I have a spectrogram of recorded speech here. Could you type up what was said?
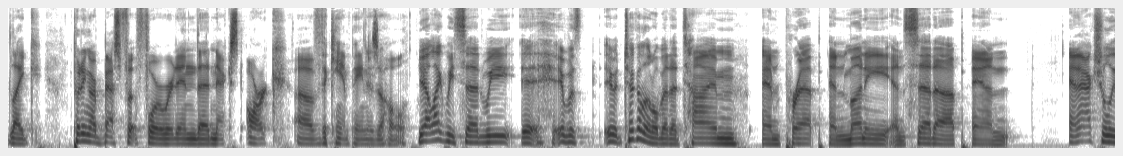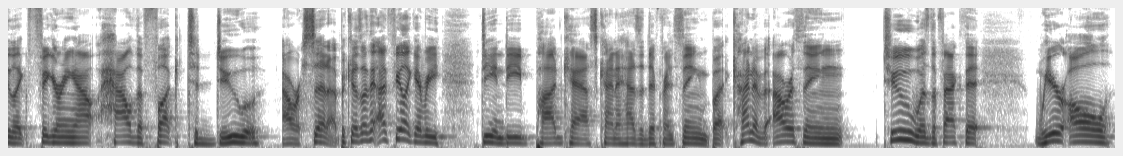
like putting our best foot forward in the next arc of the campaign as a whole. Yeah, like we said, we it, it was it took a little bit of time and prep and money and setup and and actually like figuring out how the fuck to do our setup because I, th- I feel like every D and D podcast kind of has a different thing, but kind of our thing too was the fact that we're all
